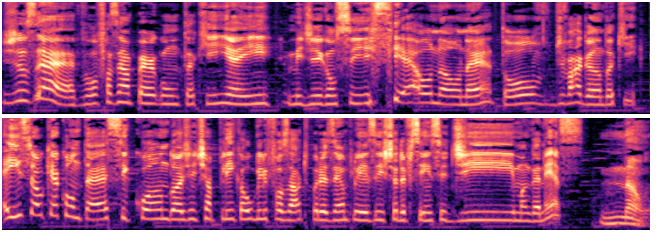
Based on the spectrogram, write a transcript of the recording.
José, vou fazer uma pergunta aqui e aí me digam se, se é ou não, né? Tô divagando aqui. Isso é o que acontece quando a gente aplica o glifosato, por exemplo, e existe a deficiência de manganês? Não.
